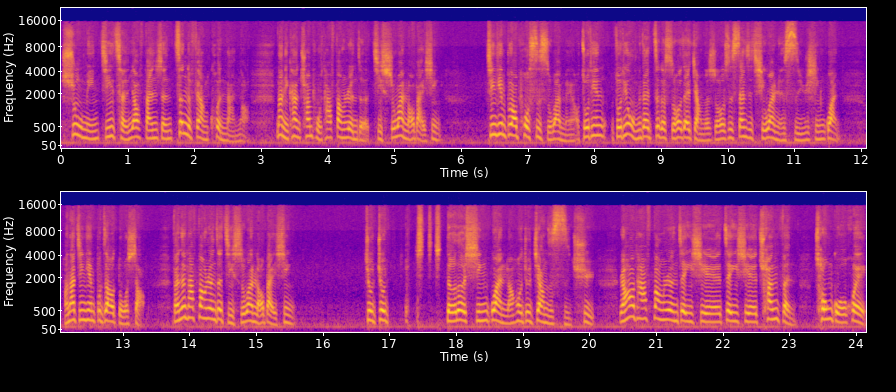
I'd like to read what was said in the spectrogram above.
庶民基层要翻身真的非常困难哦。那你看川普他放任着几十万老百姓。今天不知道破四十万没有？昨天昨天我们在这个时候在讲的时候是三十七万人死于新冠，好，那今天不知道多少，反正他放任这几十万老百姓就就得了新冠，然后就这样子死去，然后他放任这一些这一些川粉冲国会，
